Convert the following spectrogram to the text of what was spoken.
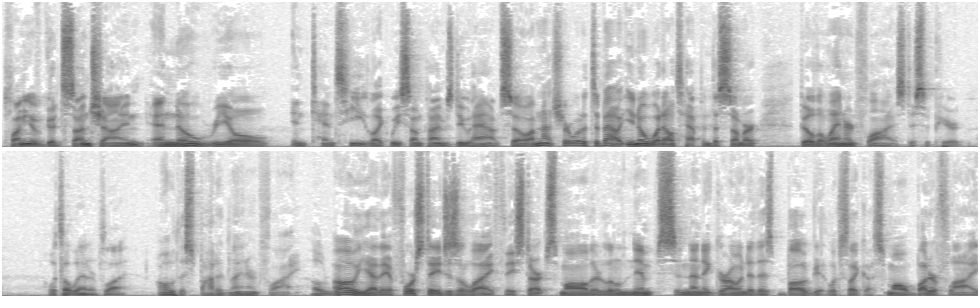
plenty of good sunshine, and no real intense heat like we sometimes do have. So I'm not sure what it's about. You know what else happened this summer? Bill, the lanternflies disappeared. What's a lanternfly? Oh, the spotted lanternfly. Oh, really? Oh, yeah. They have four stages of life. They start small, they're little nymphs, and then they grow into this bug. It looks like a small butterfly.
